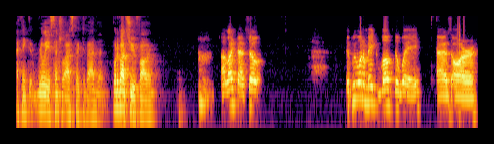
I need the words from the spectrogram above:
I think, a really essential aspect of Advent. What about you, Father? I like that. So, if we want to make love the way, as our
